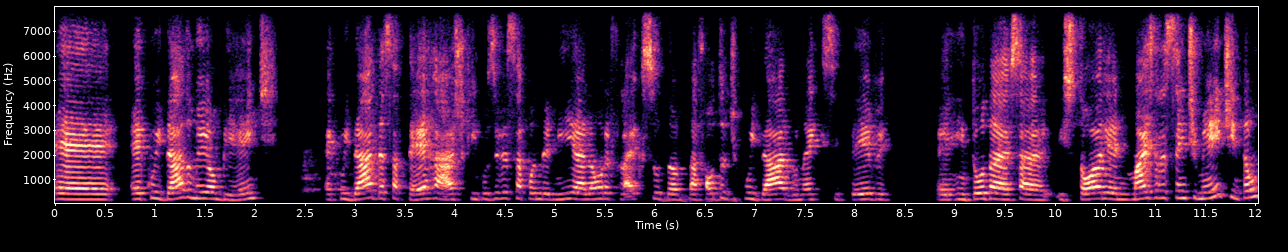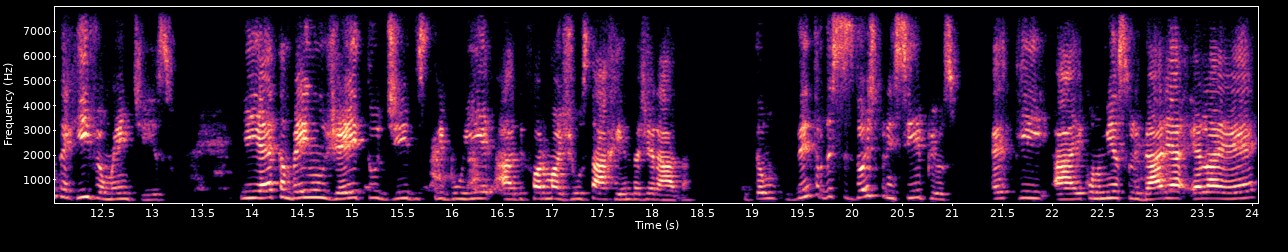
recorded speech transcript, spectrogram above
é, é cuidar do meio ambiente, é cuidar dessa terra. Acho que, inclusive, essa pandemia é um reflexo da, da, falta de cuidado né, que se teve é, em toda essa história, mais recentemente, então, terrivelmente isso. e é também um jeito de distribuir a, de forma justa a renda gerada. Então, dentro desses dois princípios, é que a economia solidária, ela é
